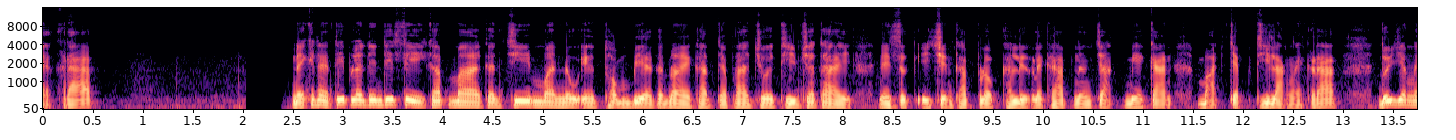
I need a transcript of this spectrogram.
นะครับ ในขณะที่ประเด็นที่ 4 ครับมากันที่มานูเอลทอมเบียกันหน่อยครับจะพลาดช่วยทีมชาติไทย ในศึกเอเชียนคัพรอบคัดเลือกเลยครับ เนื่องจากมีอาการบาดเจ็บที่หลังนะครับ โดยอย่างไร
